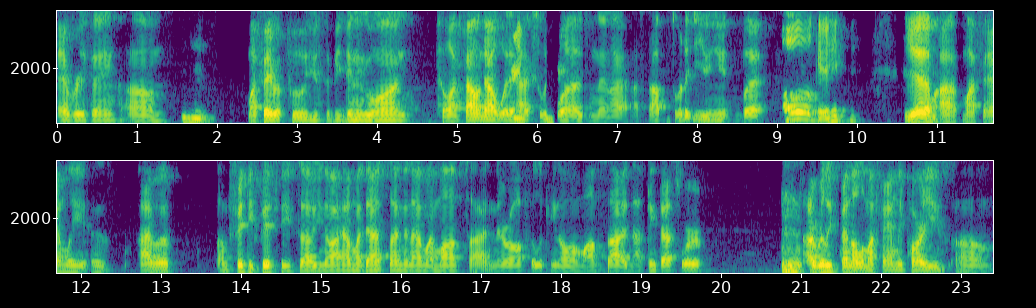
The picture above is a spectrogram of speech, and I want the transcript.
everything. Um, mm-hmm. My favorite food used to be dinuguan until I found out what it actually was, and then I, I stopped sort of eating it. But oh, okay. Yeah, my, my family is. I have a. I'm 50 50. So, you know, I have my dad's side and I have my mom's side, and they're all Filipino on mom's side. And I think that's where I really spend all of my family parties um,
